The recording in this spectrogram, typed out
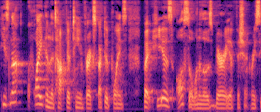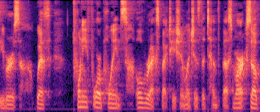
He's not quite in the top 15 for expected points, but he is also one of those very efficient receivers with 24 points over expectation, which is the 10th best mark. So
